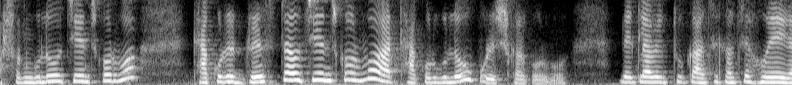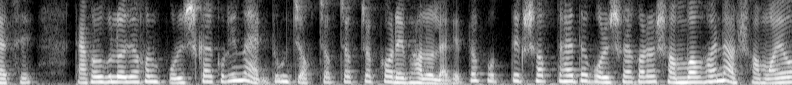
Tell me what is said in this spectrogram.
আসনগুলোও চেঞ্জ করব, ঠাকুরের ড্রেসটাও চেঞ্জ করব আর ঠাকুরগুলোও পরিষ্কার করব। দেখলাম একটু কালচে কালচে হয়ে গেছে। ঠাকুরগুলো যখন পরিষ্কার করি না, একদম চকচক চকচক করে ভালো লাগে। তো প্রত্যেক সপ্তাহে তো পরিষ্কার করা সম্ভব হয় না, সময়ও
